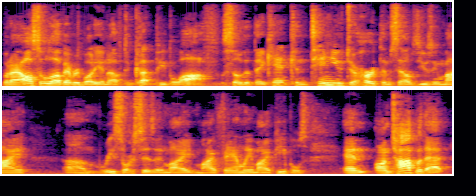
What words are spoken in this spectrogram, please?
but I also love everybody enough to cut people off so that they can't continue to hurt themselves using my um, resources and my my family my people's. And on top of that,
